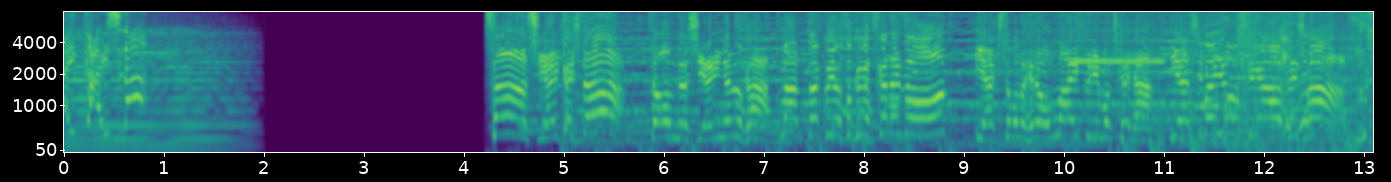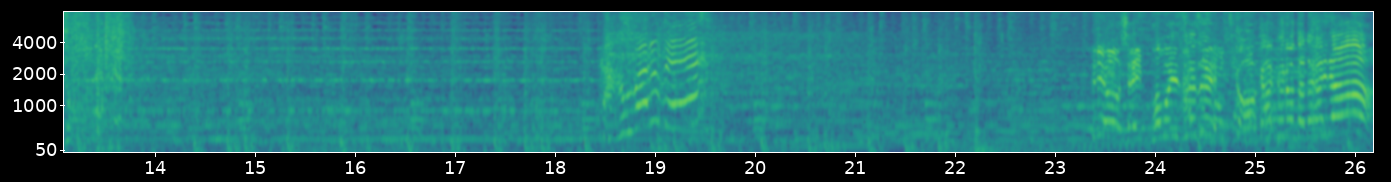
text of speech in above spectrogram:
合開始だ。さあ試合開始だ。どんな試合になるのか全く予測がつかないぞ。焼きそばのヘラをマイクに持ち替えた八島陽介がお送りします。頑張るべ両者一歩も譲らず互角の戦いだ。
